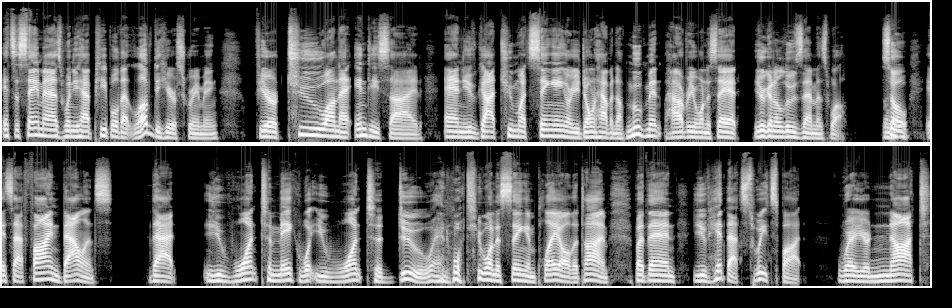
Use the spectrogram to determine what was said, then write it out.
it's the same as when you have people that love to hear screaming. If you're too on that indie side and you've got too much singing or you don't have enough movement however you want to say it you're going to lose them as well mm-hmm. so it's that fine balance that you want to make what you want to do and what you want to sing and play all the time. But then you've hit that sweet spot where you're not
